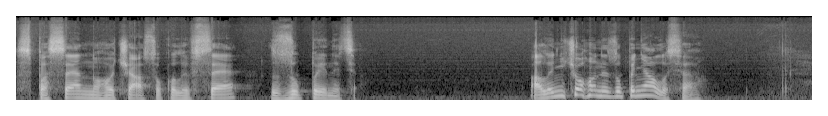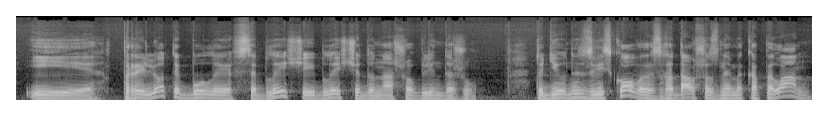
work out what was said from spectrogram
спасенного часу, коли все зупиниться. Але нічого не зупинялося. І прильоти були все ближче і ближче до нашого бліндажу. Тоді один з військових згадав, що з ними капелан,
